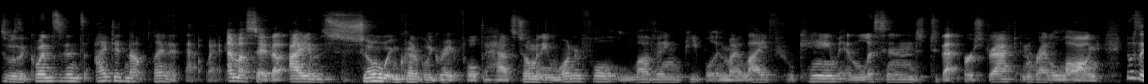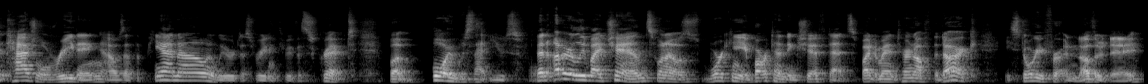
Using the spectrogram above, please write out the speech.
This was a coincidence. I did not plan it that way. I must say that I am so incredibly grateful to have so many wonderful, loving people in my life who came and listened to that first draft and read along. It was a casual reading. I was at the piano and we were just reading through the script, but boy, was that useful. Then, utterly by chance, when I was working a bartending shift at Spider Man Turn Off the Dark, a story for another day,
